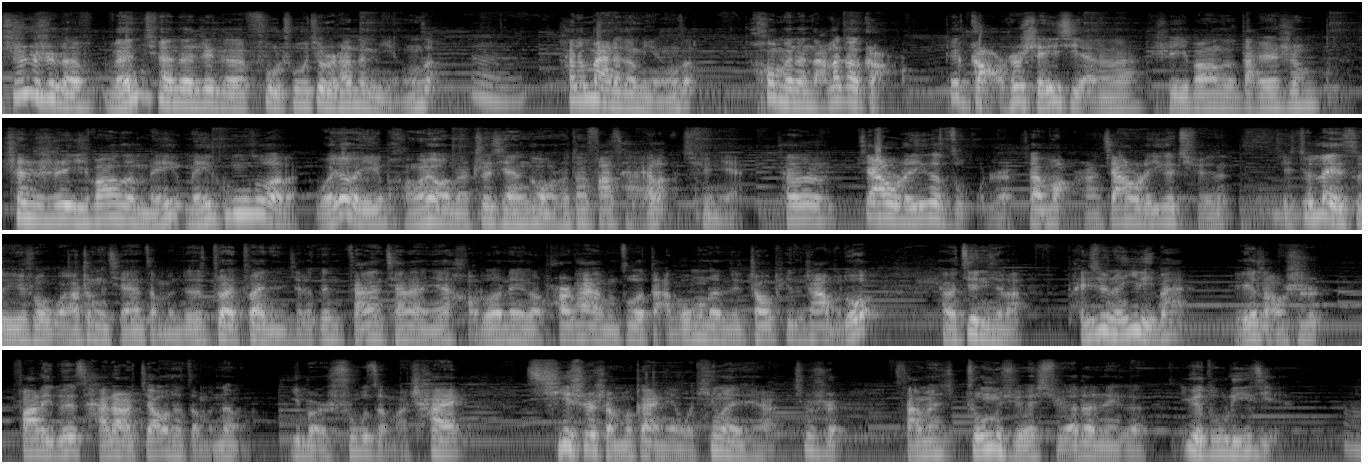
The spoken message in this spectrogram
知识的完全的这个付出就是他的名字，嗯，他就卖了个名字，后面呢拿了个稿，这稿是谁写的呢？是一帮子大学生，甚至是一帮子没没工作的。我有一朋友呢，之前跟我说他发财了，去年他加入了一个组织，在网上加入了一个群，也就类似于说我要挣钱怎么就赚赚进去了，跟咱前两年好多那个 part time 做打工的那招聘差不多，他就进去了，培训了一礼拜，有一个老师发了一堆材料教他怎么弄，一本书怎么拆。其实什么概念？我听了一下，就是咱们中学学的那个阅读理解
